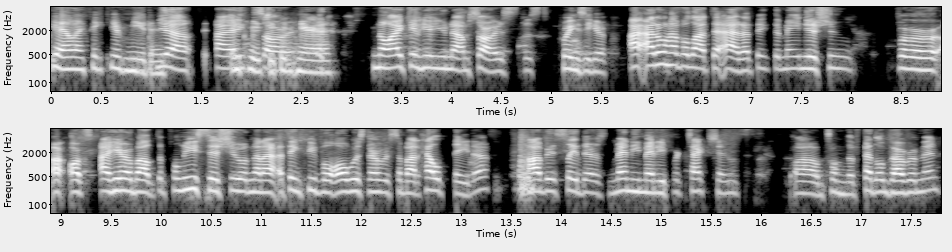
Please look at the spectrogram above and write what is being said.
Gale, I think you're muted. Yeah, I in case sorry. you can hear us. No, I can hear you now. I'm sorry. It's just crazy here. I, I don't have a lot to add. I think the main issue for, uh, uh, I hear about the police issue, and then I, I think people are always nervous about health data. Obviously, there's many, many protections uh, from the federal government.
